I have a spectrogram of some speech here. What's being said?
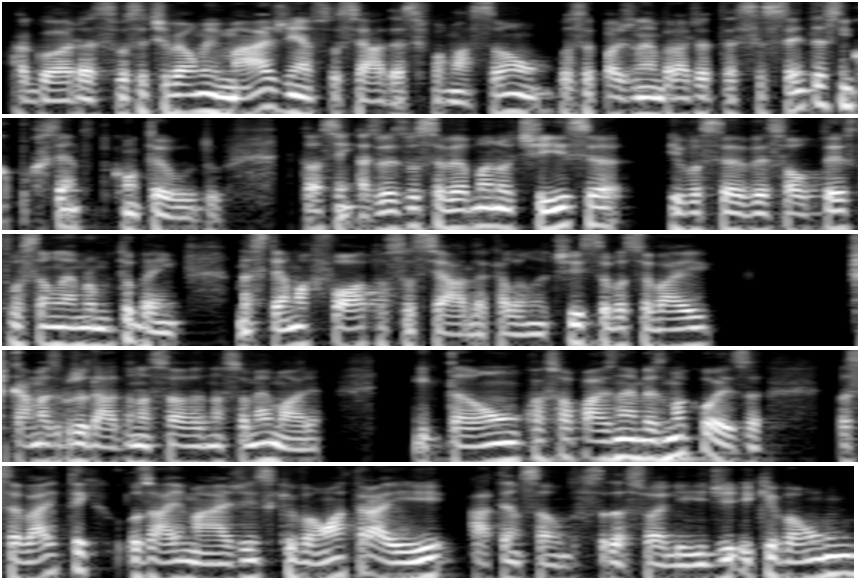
Agora, se você tiver uma imagem associada a essa informação, você pode lembrar de até 65% do conteúdo. Então, assim, às vezes você vê uma notícia e você vê só o texto, você não lembra muito bem. Mas se tem uma foto associada àquela notícia, você vai ficar mais grudado na sua, na sua memória. Então, com a sua página é a mesma coisa. Você vai ter que usar imagens que vão atrair a atenção do, da sua lead e que vão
